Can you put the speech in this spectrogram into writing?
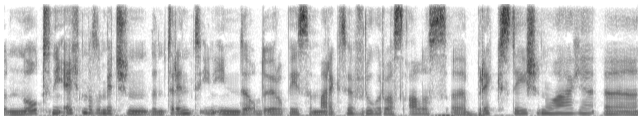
nood niet echt, maar dat is een beetje de trend in, in de, op de Europese markt. Hè. Vroeger was alles uh, stationwagen. Uh,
